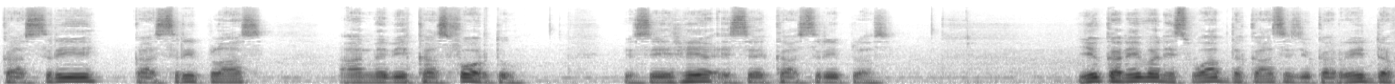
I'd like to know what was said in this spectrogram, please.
CAS 3 CAS 3 plus and maybe CAS 4 too. You see here it says CAS 3 plus. You can even swap the cases you can read the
